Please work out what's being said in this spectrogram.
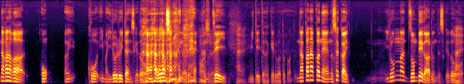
なかなか、おいこう今いろいろ言いたいんですけど 面白いのでぜひはい。見ていただければと思う。なかなかねあの世界いろんなゾンビ映画あるんですけど、はい。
